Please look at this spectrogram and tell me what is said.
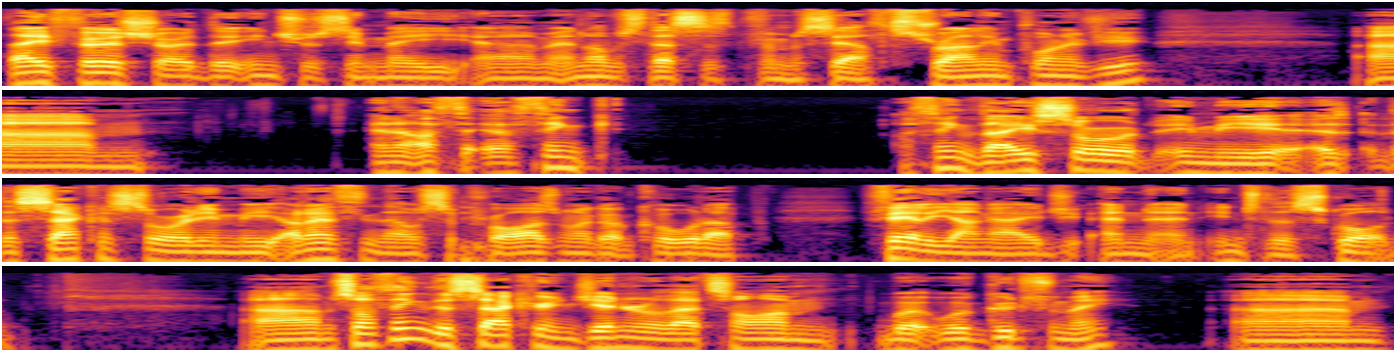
they first showed the interest in me, um, and obviously that's from a South Australian point of view. Um, and I, th- I, think, I think they saw it in me. The SACA saw it in me. I don't think they were surprised when I got called up, fairly young age, and, and into the squad. Um, so I think the SACA in general at that time were, were good for me. Um,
